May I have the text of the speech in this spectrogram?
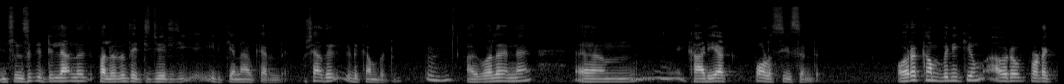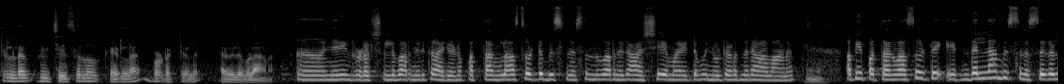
ഇൻഷുറൻസ് കിട്ടില്ല എന്ന് പലരും തെറ്റിച്ച് ഇരിക്കുന്ന ആൾക്കാരുണ്ട്. പക്ഷെ അത് എടുക്കാൻ പറ്റും. അതുപോലെ തന്നെ കാർഡിയാക് പോളിസീസ് ഉണ്ട്. ഓരോ കമ്പനിക്കും ഓരോ പ്രൊഡക്റ്റുകളുടെ ഫീച്ചേഴ്സുകളും ഉള്ള പ്രൊഡക്റ്റുകൾ അവൈലബിൾ ആണ്. ഞാൻ ഇൻട്രൊഡക്ഷനിൽ പറഞ്ഞൊരു കാര്യമാണ്. പത്താം ക്ലാസ് തൊട്ട് ബിസിനസ് എന്ന് പറഞ്ഞൊരു ആശയമായിട്ട് മുന്നോട്ട് നടന്ന ഒരാളാണ്. അപ്പോൾ ഈ പത്താം ക്ലാസ് തൊട്ട് എന്തെല്ലാം ബിസിനസ്സുകൾ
